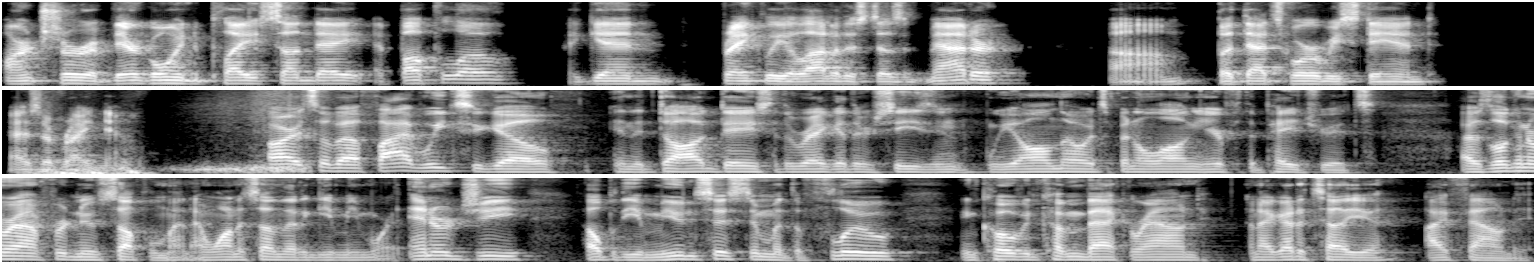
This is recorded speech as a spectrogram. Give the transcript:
aren't sure if they're going to play Sunday at Buffalo. Again, frankly, a lot of this doesn't matter, um, but that's where we stand as of right now. All right, so about five weeks ago, in the dog days of the regular season, we all know it's been a long year for the Patriots. I was looking around for a new supplement. I wanted something to give me more energy, help with the immune system with the flu and COVID coming back around. And I got to tell you, I found it.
